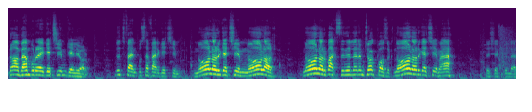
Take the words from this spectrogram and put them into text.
Tamam ben buraya geçeyim geliyorum. Lütfen bu sefer geçeyim. Ne olur geçeyim ne olur. Ne olur bak sinirlerim çok bozuk. Ne olur geçeyim ha. Teşekkürler.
